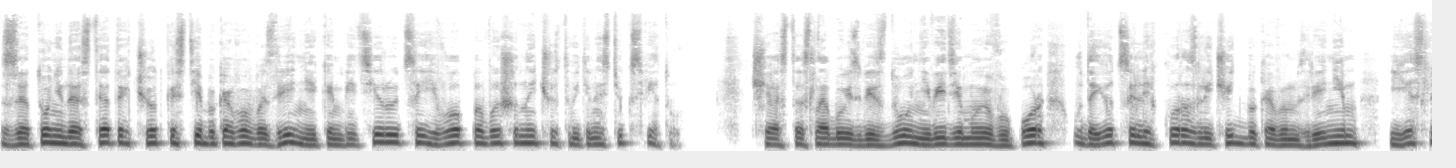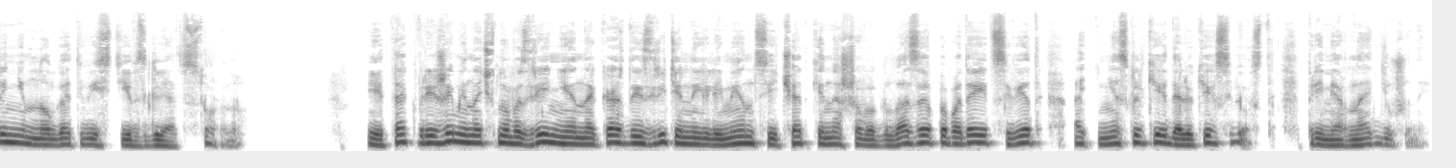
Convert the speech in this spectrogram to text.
Зато недостаток четкости бокового зрения компенсируется его повышенной чувствительностью к свету. Часто слабую звезду, невидимую в упор, удается легко различить боковым зрением, если немного отвести взгляд в сторону. Итак, в режиме ночного зрения на каждый зрительный элемент сетчатки нашего глаза попадает свет от нескольких далеких звезд, примерно от дюжины.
